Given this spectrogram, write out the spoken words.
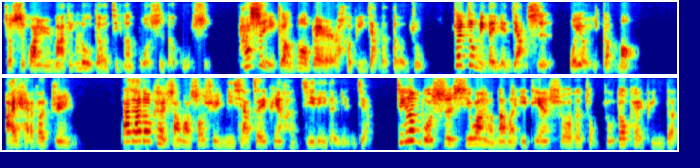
就是关于马丁·路德·金恩博士的故事。他是一个诺贝尔和平奖的得主，最著名的演讲是“我有一个梦 ”，I have a dream。大家都可以上网搜寻一下这一篇很激励的演讲。金恩博士希望有那么一天，所有的种族都可以平等。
